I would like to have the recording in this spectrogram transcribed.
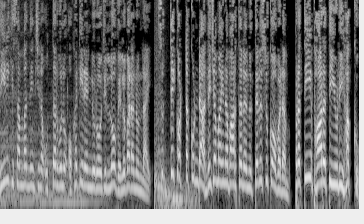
దీనికి సంబంధించిన ఉత్తర్వులు ఒకటి రెండు రోజుల్లో వెలువడనున్నాయి. సుత్తి కొట్టకుండా నిజమైన వార్తలను తెలుసుకోవడం ప్రతి భారతీయుడి హక్కు.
